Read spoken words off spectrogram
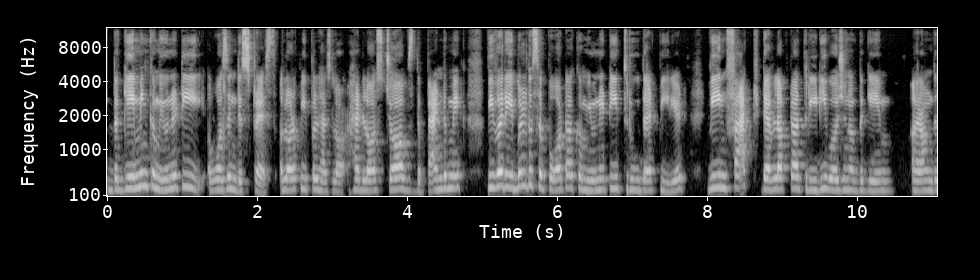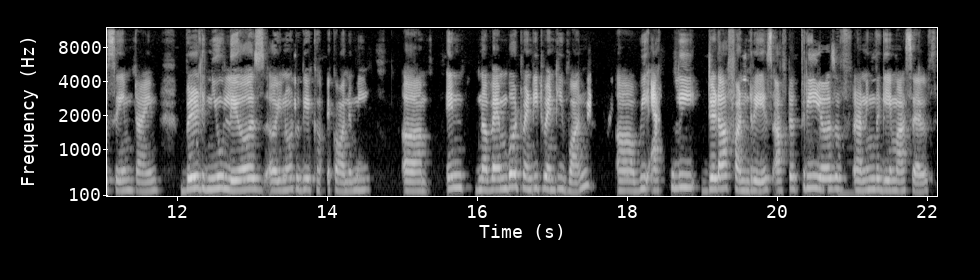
the gaming community was in distress. A lot of people has lo- had lost jobs the pandemic. We were able to support our community through that period. We in fact developed our 3d version of the game around the same time build new layers uh, you know to the eco- economy. Um, in november 2021 uh, we actually did our fundraise after three years of running the game ourselves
